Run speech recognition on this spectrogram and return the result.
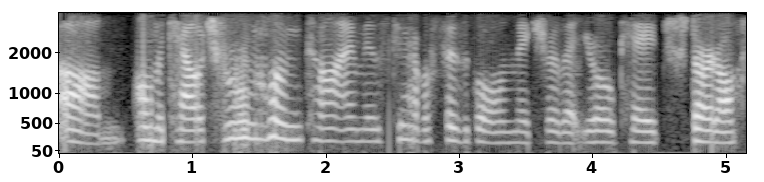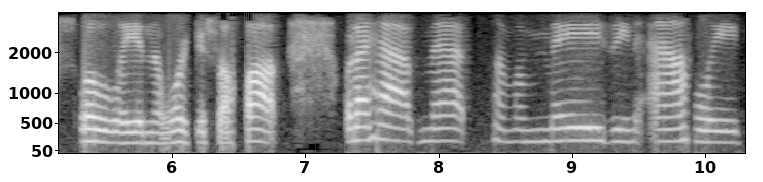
um, on the couch for a long time, is to have a physical and make sure that you're okay. To start off slowly and then work yourself up. But I have met some amazing athletes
